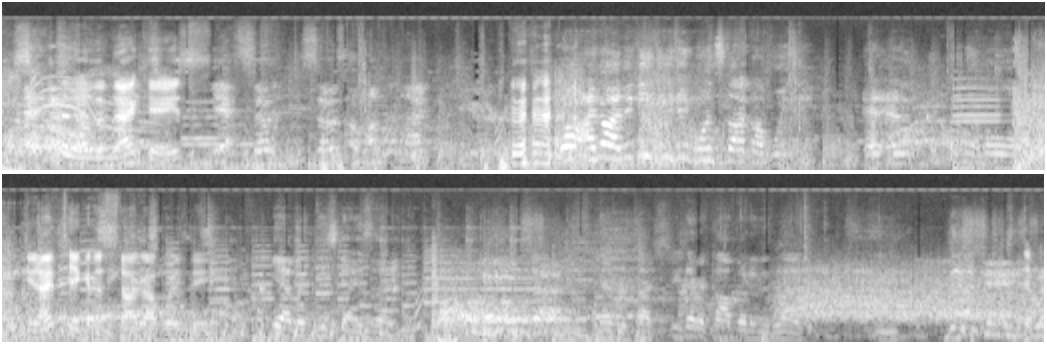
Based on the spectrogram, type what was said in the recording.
well, in that case. Yeah, so, so's on my computer. well, I know, I think he's using one stock off Wizzy. And, and, and whole, Dude, I've taken a stock off Wizzy. yeah, but this guy's like, never touched, he's never comboed in his life. Never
